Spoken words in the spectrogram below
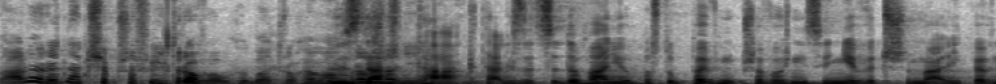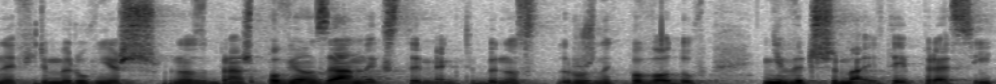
ale rynek się przefiltrował chyba trochę, mam Znaczy, wrażenie. tak, tak, zdecydowanie. Po prostu pewni przewoźnicy nie wytrzymali, pewne firmy również no, z branż powiązanych z tym, jak gdyby no, z różnych powodów nie wytrzymali tej presji.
